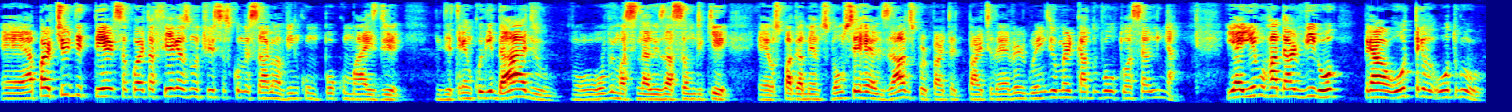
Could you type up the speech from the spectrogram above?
É, a partir de terça, quarta-feira, as notícias começaram a vir com um pouco mais de, de tranquilidade. Houve uma sinalização de que é, os pagamentos vão ser realizados por parte, parte da Evergrande e o mercado voltou a se alinhar. E aí o radar virou para outro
